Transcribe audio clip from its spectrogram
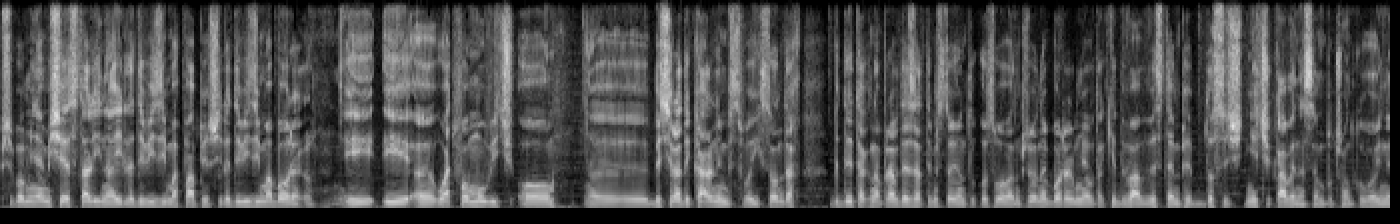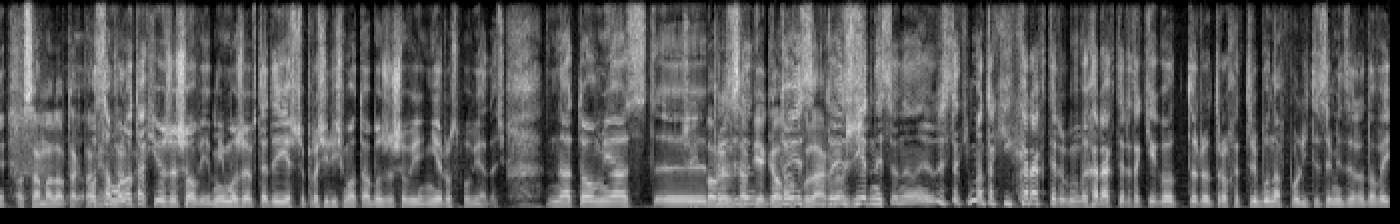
przypomina mi się Stalina, ile dywizji ma papież, ile dywizji ma Borel. I, i e, łatwo mówić o być radykalnym w swoich sądach, gdy tak naprawdę za tym stoją tylko słowa. Na przykład Borel miał takie dwa występy dosyć nieciekawe na samym początku wojny. O samolotach O pamiętamy. samolotach i o Rzeszowie, mimo że wtedy jeszcze prosiliśmy o to, aby o Rzeszowie nie rozpowiadać. Natomiast e, Czyli Borel zabiega o popularność? Jest, to jest z jednej strony, no, jest taki, ma taki charakter, charakter takiego tro, trochę trybuna w polityce międzynarodowej.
